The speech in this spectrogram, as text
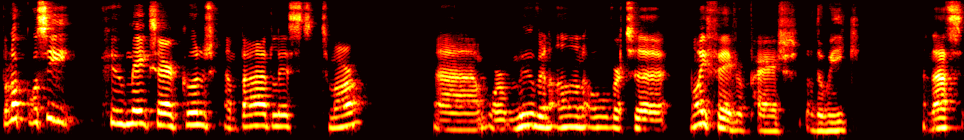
but look, we'll see who makes our good and bad list tomorrow. Um, we're moving on over to my favourite part of the week, and that's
